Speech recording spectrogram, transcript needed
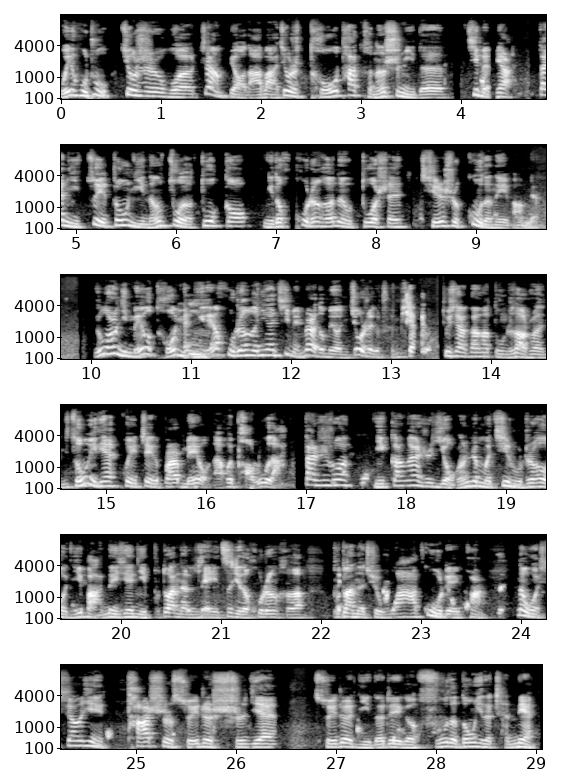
维护住。就是我这样表达吧，就是投它可能是你的基本面，但你最终你能做的多高，你的护城河能有多深，其实是雇的那一方面。如果说你没有投，你你连护城河、你连基本面都没有，你就是一个纯骗子。就像刚刚董指导说的，你总有一天会这个班没有的，会跑路的。但是说你刚开始有了这么基础之后，你把那些你不断的垒自己的护城河，不断的去挖固这一块儿，那我相信它是随着时间，随着你的这个服务的东西的沉淀，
